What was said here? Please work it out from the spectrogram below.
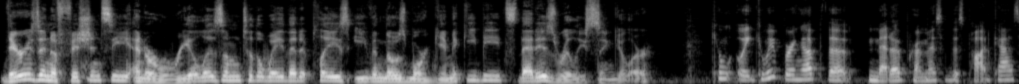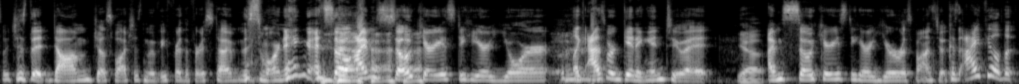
There is an efficiency and a realism to the way that it plays, even those more gimmicky beats, that is really singular. Can, wait, can we bring up the meta premise of this podcast, which is that Dom just watched this movie for the first time this morning? And so I'm so curious to hear your, like, as we're getting into it, yeah I'm so curious to hear your response to it because I feel that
